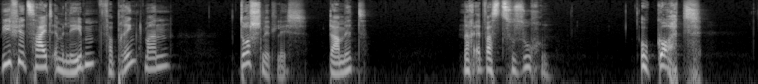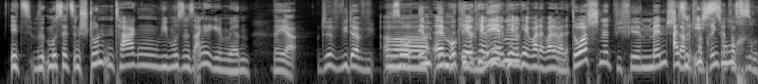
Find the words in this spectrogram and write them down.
wie viel Zeit im Leben verbringt man durchschnittlich damit, nach etwas zu suchen? Oh Gott. Jetzt muss jetzt in Stunden, Tagen, wie muss denn das angegeben werden? Naja, wieder wie- Oh, so im, im, ähm, okay, in okay, okay, Leben, okay, okay, warte, warte, warte. Durchschnitt, wie viel ein Mensch Also damit ich verbringt, etwas zu suchen.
